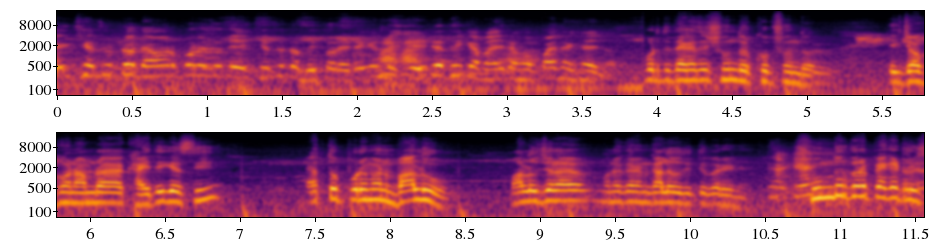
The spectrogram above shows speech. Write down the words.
এই খেজুরটা দেওয়ার পরে যদি এই খেজুরটা ভিতরে এটা কিন্তু এইটা থেকে বাইরে হপায় দেখাইলো। করতে দেখা যাচ্ছে সুন্দর খুব সুন্দর। ঠিক যখন আমরা খাইতে গেছি এত পরিমাণ বালু বালু যারা মনে করেন গালেও দিতে পারি না সুন্দর করে প্যাকেট হয়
